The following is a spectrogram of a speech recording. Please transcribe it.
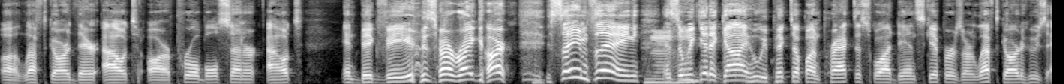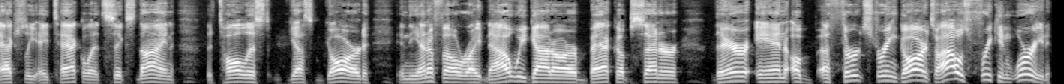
uh, left guard there out, our Pro Bowl center out, and Big V who's our right guard. Same thing. And so we get a guy who we picked up on practice squad, Dan Skipper, is our left guard, who's actually a tackle at six nine, the tallest guest guard in the NFL right now. We got our backup center there and a, a third string guard. So I was freaking worried.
